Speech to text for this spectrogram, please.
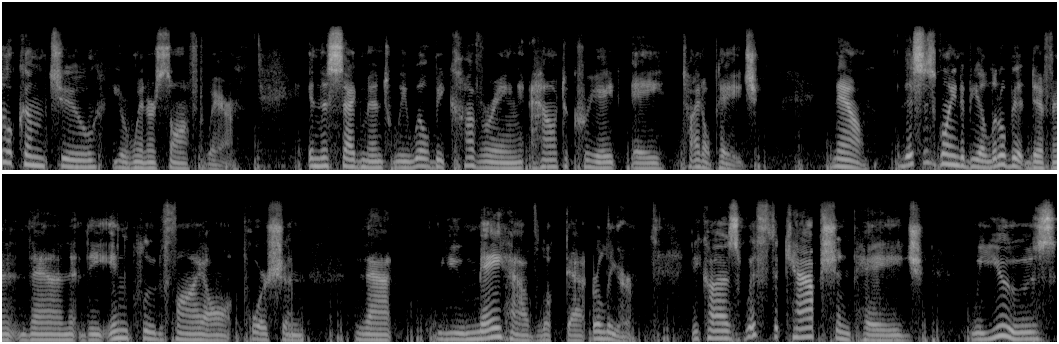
Welcome to your Winner software. In this segment, we will be covering how to create a title page. Now, this is going to be a little bit different than the include file portion that you may have looked at earlier because with the caption page, we use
